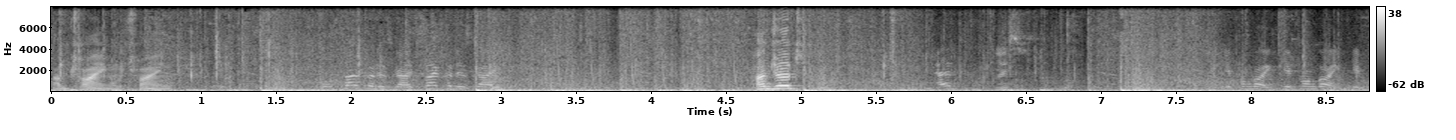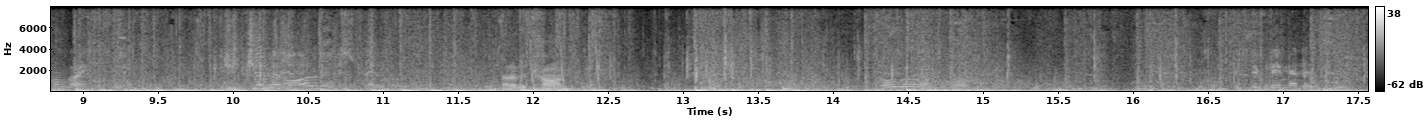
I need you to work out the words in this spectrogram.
I'm trying. I'm trying. Oh, psycho this guy, psycho this guy. Hundred. Head. Nice. Keep on going, keep on going, keep on going. Just jump in the box, bro. No, we can't. Go, go, go. Basically medics. Shut above,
